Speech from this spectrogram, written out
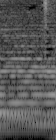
Música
